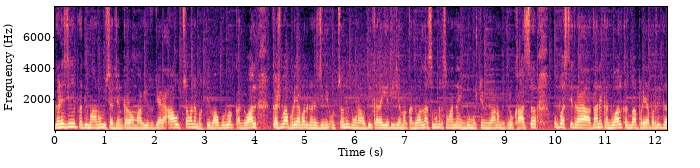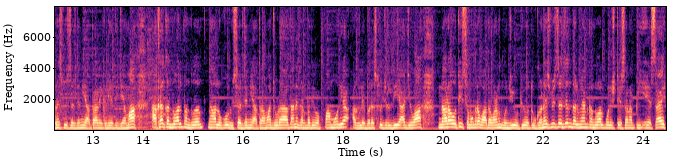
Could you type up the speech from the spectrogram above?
ગણેશજીની પ્રતિમાનું વિસર્જન કરવામાં આવ્યું હતું. ત્યારે આ ઉત્સવ અને ભક્તિભાવપૂર્વક કંદવાલ કસ્બા ફળિયા પર ગણેશજીની ઉત્સવની પૂર્ણાહુતિ કરાઈ હતી, જેમાં કંદવાલના સમગ્ર સમાજના હિન્દુ, મુસ્લિમ યુવાનો, મિત્રો ખાસ ઉપસ્થિત રહ્યા હતા અને કંદવાલ કસ્બા ફળિયા પરથી ગણેશ વિસર્જન યાત્રા નીકળી હતી, જેમાં આખા કંદવાલ પંથકના લોકો વિસર્જન યાત્રામાં જોડાયા હતા અને ગણપતિ બપ્પા મોર્યા અગલે બરસતું જલ્દી આ જેવા નારાઓથી સમગ્ર વાતાવરણ ગુંજી ઉઠ્યું હતું. ગણેશ વિસર્જન દરમિયાન કંદવાલ પોલીસ સ્ટેશનના પીએસઆઈ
